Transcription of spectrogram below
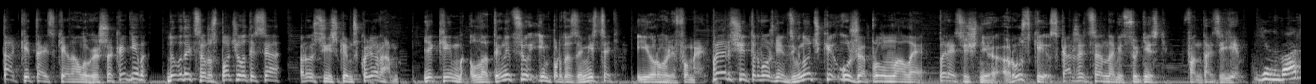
та китайські аналоги шахедів доведеться розплачуватися російським школярам, яким латиницю імпортозамістять іерогліфами. Перші тривожні дзвіночки уже пролунали. Пересічні руски скаржаться на відсутність фантазії. Январь,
